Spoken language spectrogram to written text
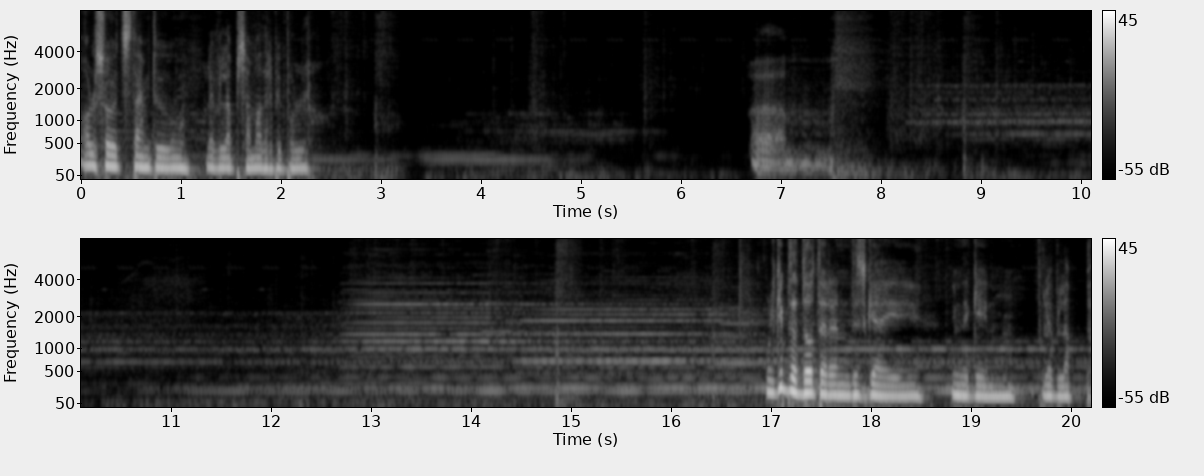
Also, it's time to level up some other people. We'll keep the daughter and this guy in the game to level up.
